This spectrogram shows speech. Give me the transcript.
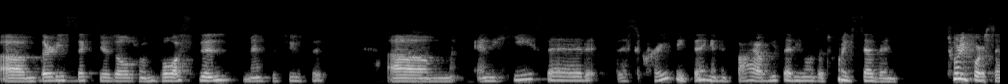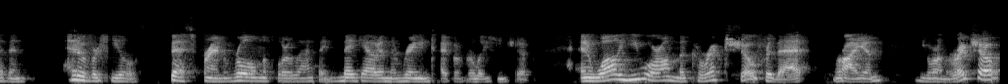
Um, 36 years old from Boston, Massachusetts. Um, and he said this crazy thing in his bio. He said he wants a 27, 24 7, head over heels, best friend, roll on the floor laughing, make out in the rain type of relationship. And while you are on the correct show for that, Ryan, you are on the right show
